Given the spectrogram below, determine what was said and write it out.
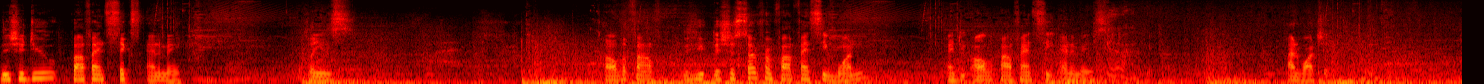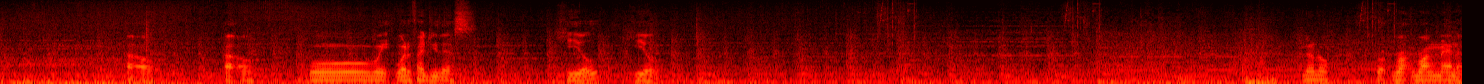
They should do Final Fantasy 6 anime. Please. All the Final... They should start from Final Fantasy 1 and do all the Final Fantasy animes. I'd watch it. Uh-oh. Uh-oh. Oh, wait. What if I do this? Heal? Heal? No, no. R wrong, wrong mana.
